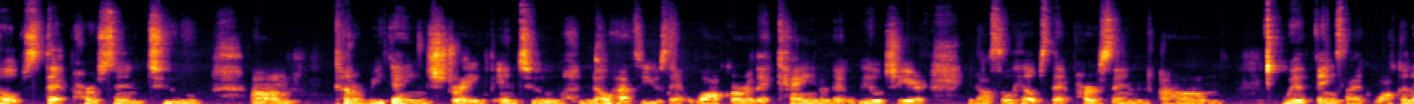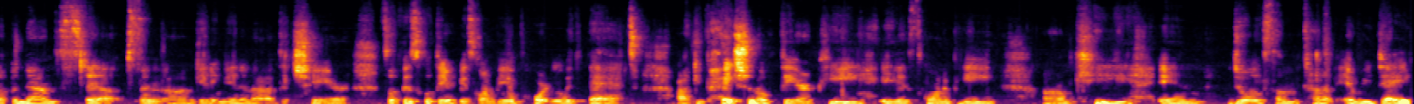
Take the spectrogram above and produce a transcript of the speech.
helps that person to um, kind of regain strength and to know how to use that walker or that cane or that wheelchair. It also helps that person um, with things like walking up and down the steps and um, getting in and out of the chair. So physical therapy is going to be important with that. Occupational therapy is going to be um, key in doing some kind of everyday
